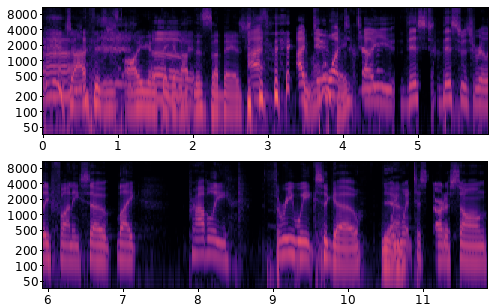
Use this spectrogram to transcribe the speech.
Jonathan's just all you're gonna think Oh, about this Sunday is I- just. I Am do a want to tell you this. This was really funny. So, like, probably three weeks ago, yeah. we went to start a song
